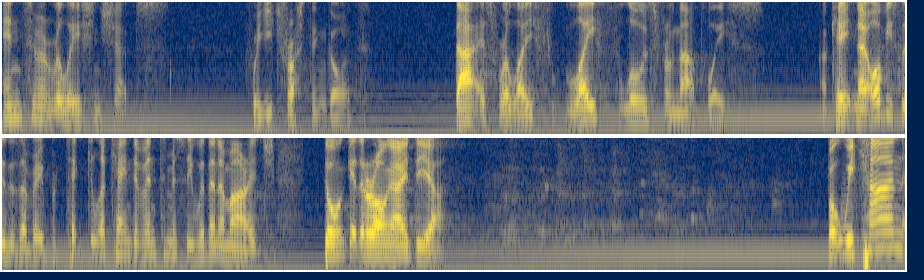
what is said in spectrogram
intimate relationships where you trust in God. That is where life life flows from that place. Okay? Now obviously there's a very particular kind of intimacy within a marriage. Don't get the wrong idea. But we can,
